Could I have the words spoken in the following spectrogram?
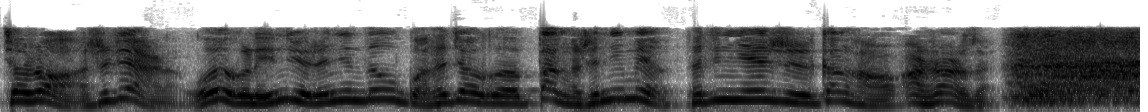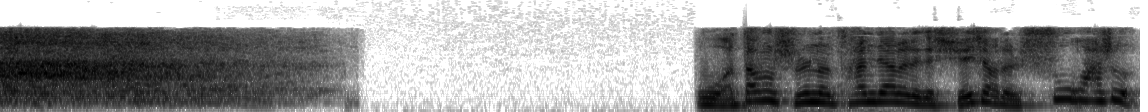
教授啊，是这样的，我有个邻居，人家都管他叫个半个神经病，他今年是刚好二十二岁。我当时呢，参加了这个学校的书画社，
